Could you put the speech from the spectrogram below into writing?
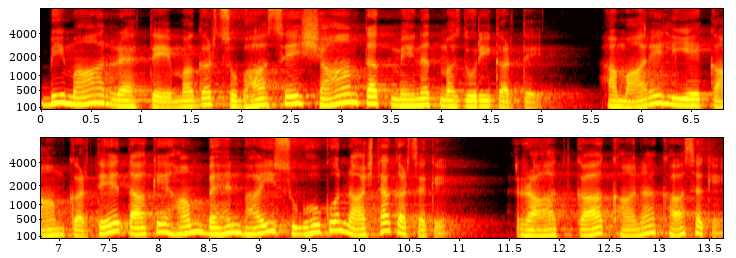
بیمار رہتے مگر صبح سے شام تک محنت مزدوری کرتے۔ ہمارے لیے کام کرتے تاکہ ہم بہن بھائی صبح کو ناشتہ کر سکیں، رات کا کھانا کھا سکیں۔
